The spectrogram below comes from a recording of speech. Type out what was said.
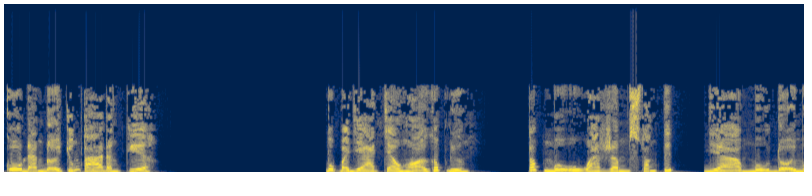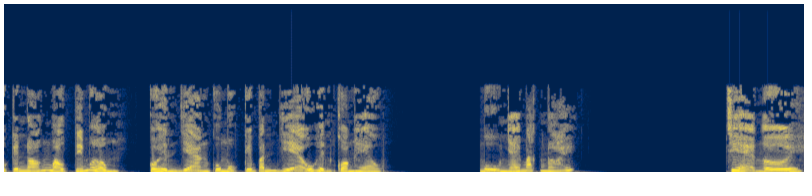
cô đang đợi chúng ta đằng kia. Một bà già chào hỏi góc đường. Tóc mụ qua râm xoăn tít và mụ đội một cái nón màu tím hồng có hình dạng của một cái bánh dẻo hình con heo. Mụ nháy mắt nói. Chàng ơi,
